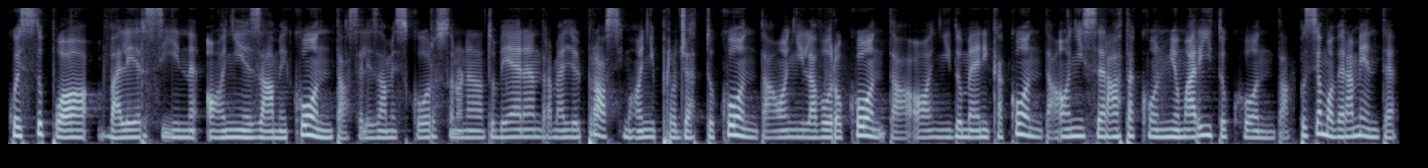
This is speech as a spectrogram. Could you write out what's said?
Questo può valersi in ogni esame conta, se l'esame scorso non è andato bene andrà meglio il prossimo, ogni progetto conta, ogni lavoro conta, ogni domenica conta, ogni serata con mio marito conta. Possiamo veramente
